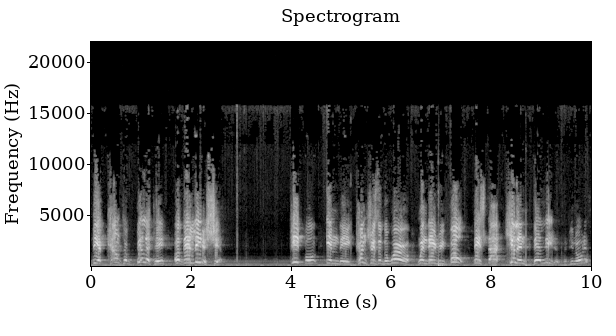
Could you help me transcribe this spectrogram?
the accountability of their leadership. People in the countries of the world, when they revolt, they start killing their leaders. Have you noticed?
